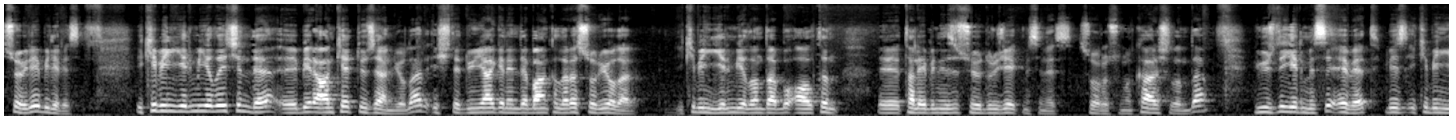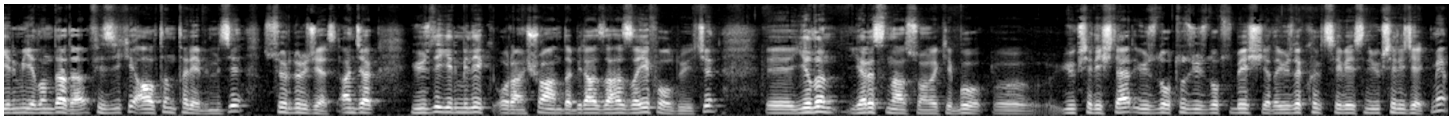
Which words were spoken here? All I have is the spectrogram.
söyleyebiliriz. 2020 yılı için de bir anket düzenliyorlar. İşte dünya genelinde bankalara soruyorlar. 2020 yılında bu altın talebinizi sürdürecek misiniz sorusunun karşılığında %20'si evet biz 2020 yılında da fiziki altın talebimizi sürdüreceğiz. Ancak %20'lik oran şu anda biraz daha zayıf olduğu için e, yılın yarısından sonraki bu e, yükselişler %30, %35 ya da %40 seviyesine yükselecek mi?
